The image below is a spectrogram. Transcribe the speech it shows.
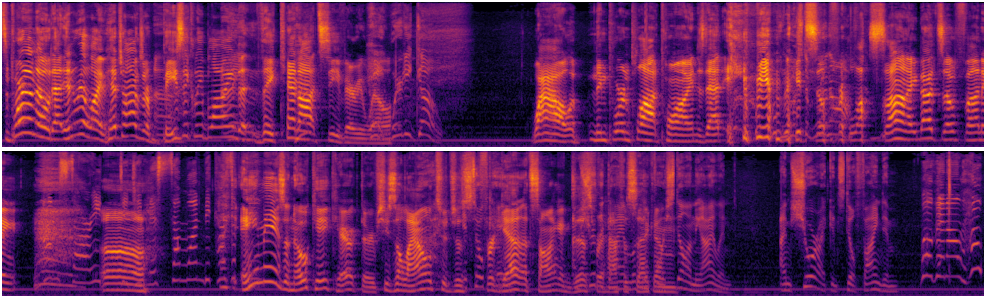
It's important to know that in real life, hedgehogs are uh, basically blind. I'm... They cannot see very well. Hey, where'd he go? Wow, an important plot point is that Amy made Silver lost Sonic. That's so funny. I'm sorry. Uh, Did you miss someone? because Like, of Amy is an okay character if she's allowed to just okay. forget a song I'm exists sure for the guy half I'm a looking for second. still on the island. I'm sure I can still find him. Well, then I'll help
